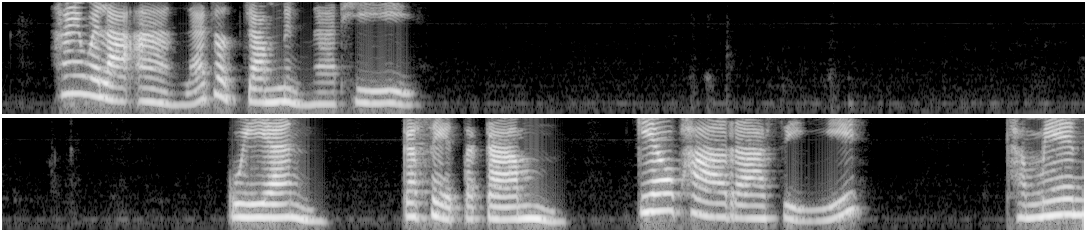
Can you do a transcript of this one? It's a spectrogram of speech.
1 ให้เวลาอ่านและจดจำหนึ่งนาที เกวียน เกษตรกรรม เกี้ยวพาราสีขมิ้น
